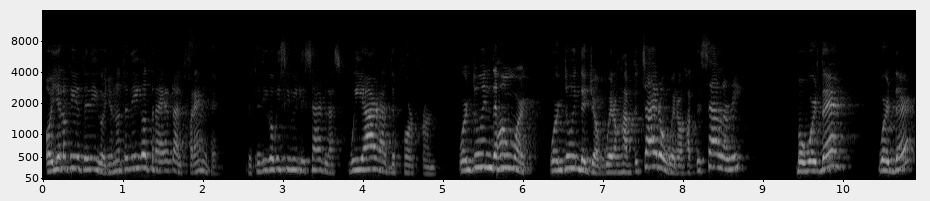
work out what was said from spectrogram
Oye lo que yo te digo, yo no te digo traerla al frente, yo te digo visibilizarlas. We are at the forefront. We're doing the homework, we're doing the job. We don't have the title, we don't have the salary, but we're there. We're there.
